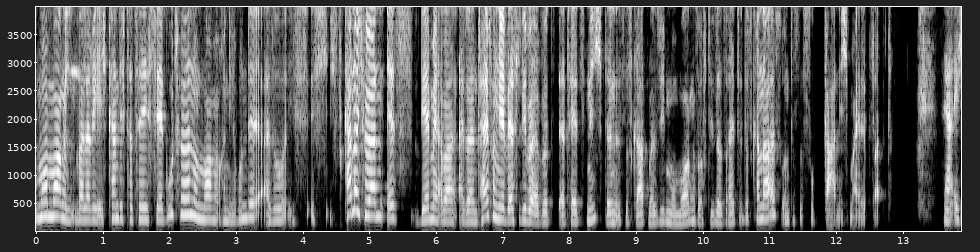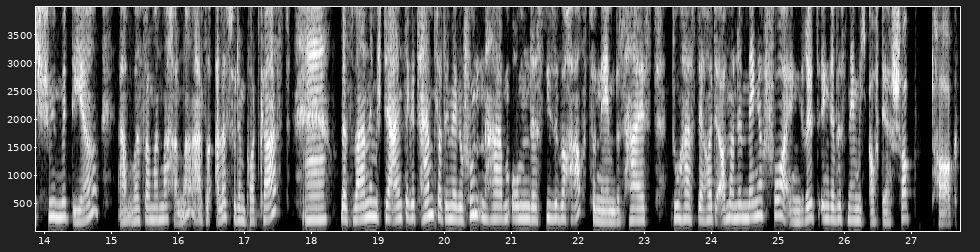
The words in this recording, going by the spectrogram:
morgen, morgen, Valerie. Ich kann dich tatsächlich sehr gut hören und morgen auch in die Runde. Also ich, ich, ich kann euch hören. Es wäre mir aber, also ein Teil von mir wäre es lieber, er, wird, es nicht, denn es ist gerade mal sieben Uhr morgens auf dieser Seite des Kanals und das ist so gar nicht meine Zeit. Ja, ich fühle mit dir, aber was soll man machen? Ne? Also alles für den Podcast. Mhm. Das war nämlich der einzige Timeslot, den wir gefunden haben, um das diese Woche aufzunehmen. Das heißt, du hast ja heute auch noch eine Menge vor, Ingrid. Ingrid ist nämlich auf der Shop Talk.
